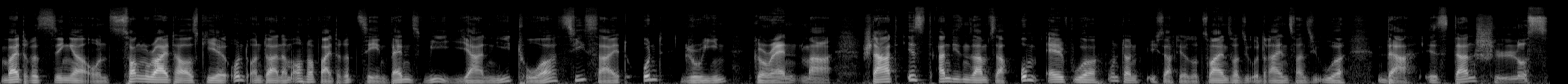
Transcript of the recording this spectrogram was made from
weiteres Singer und Songwriter aus Kiel und unter anderem auch noch weitere zehn Bands wie Janitor, Seaside und Green Grandma. Start ist an diesem Samstag um 11 Uhr und dann, ich sagte ja so 22 Uhr, 23 Uhr, da ist dann Schluss.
